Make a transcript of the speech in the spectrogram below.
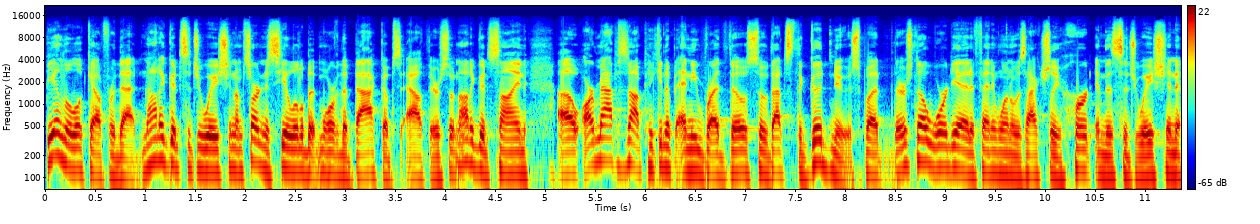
be on the lookout for that. Not a good situation. I'm starting to see a little bit more of the backups out there, so not a good sign. Uh, our map is not picking up any red though, so that's the good news. But there's no word yet if anyone was actually hurt in this situation.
